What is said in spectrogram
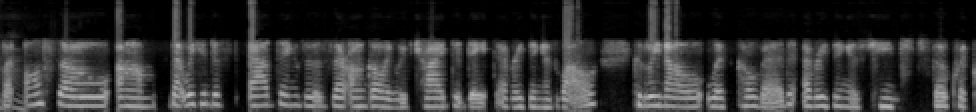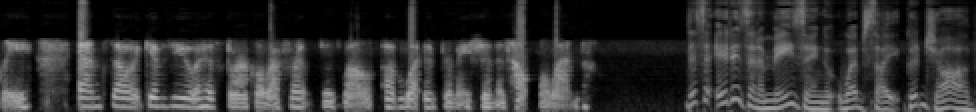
but also um, that we can just add things as they're ongoing. We've tried to date everything as well because we know with COVID, everything has changed so quickly. And so it gives you a historical reference as well of what information is helpful when. This it is an amazing website. Good job.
